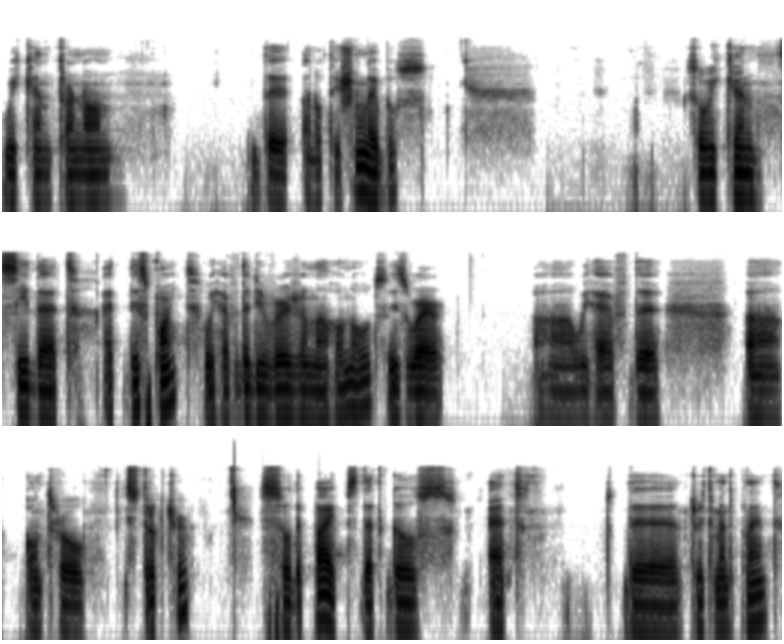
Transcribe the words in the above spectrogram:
We can turn on the annotation labels. So we can see that at this point we have the diversion manhole nodes is where uh, we have the uh, control structure. So the pipes that goes at the treatment plant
